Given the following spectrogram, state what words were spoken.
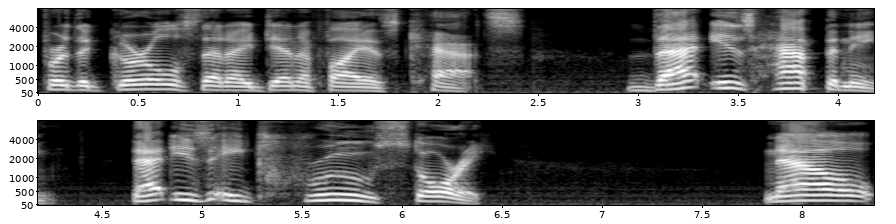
for the girls that identify as cats. That is happening. That is a true story. Now,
